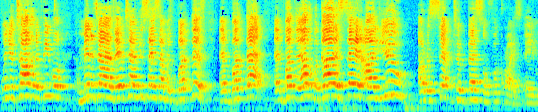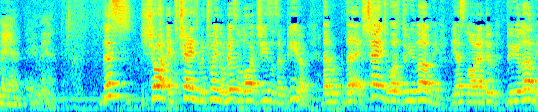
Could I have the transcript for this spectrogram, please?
When you're talking to people, many times, every time you say something, it's but this and but that and but the other. But God is saying, are you a receptive vessel for Christ? Amen. Amen. This short exchange between the risen Lord Jesus and Peter, the, the exchange was, Do you love me? Yes, Lord, I do. Do you love me?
